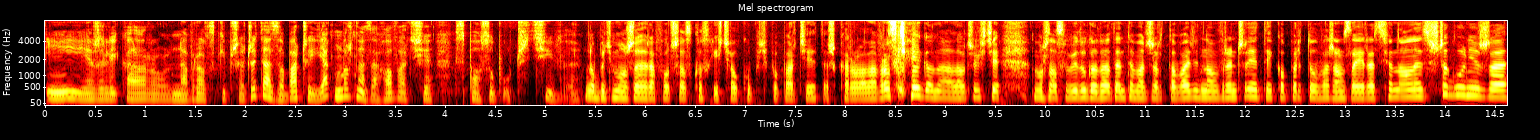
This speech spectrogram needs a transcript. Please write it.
i jeżeli Karol Nawrocki przeczyta, zobaczy, jak można zachować się w sposób uczciwy. No być może Rafał Trzaskowski chciał kupić poparcie też Karola Nawrockiego, no ale oczywiście można sobie długo na ten temat żartować. No wręczenie tej koperty uważam za irracjonalne, szczególnie, że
